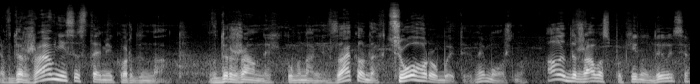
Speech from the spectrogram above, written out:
в державній системі координат, в державних і комунальних закладах цього робити не можна. Але держава спокійно дивиться,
